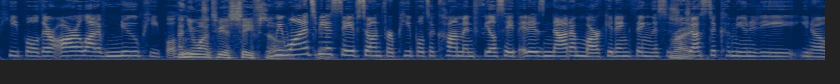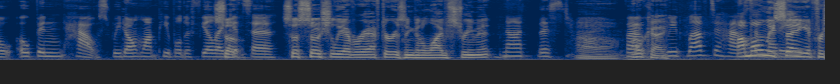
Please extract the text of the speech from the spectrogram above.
people. There are a lot of new people. and you want it to be a safe zone? We want it to be a safe zone for people to come and feel safe. It is not a marketing thing. This is Right. just a community, you know, open house. We don't want people to feel like so, it's a so socially ever after isn't going to live stream it. not this time. Oh, but okay. we'd love to have. I'm only saying it for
